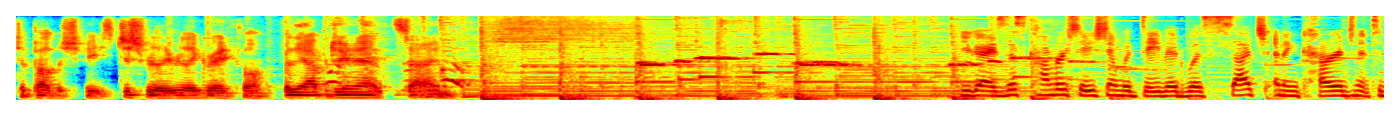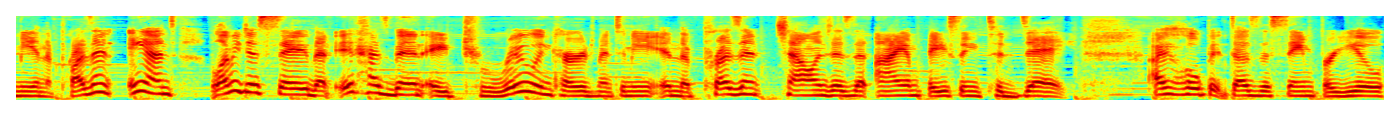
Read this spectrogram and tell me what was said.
to publish peace. Just really, really grateful for the opportunity at You guys, this conversation with David was such an encouragement to me in the present. And let me just say that it has been a true encouragement to me in the present challenges that I am facing today. I hope it does the same for you.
